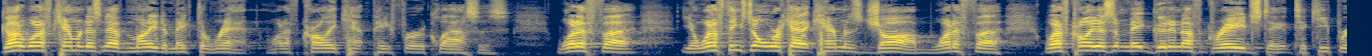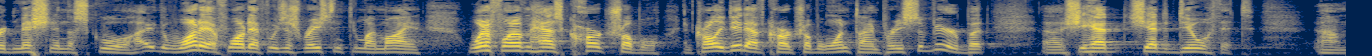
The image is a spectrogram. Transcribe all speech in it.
God, what if Cameron doesn't have money to make the rent? What if Carly can't pay for her classes? What if, uh, you know, what if things don't work out at Cameron's job? What if, uh, what if Carly doesn't make good enough grades to, to keep her admission in the school? What if, what if, was just racing through my mind. What if one of them has car trouble? And Carly did have car trouble one time, pretty severe, but uh, she, had, she had to deal with it. Um,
